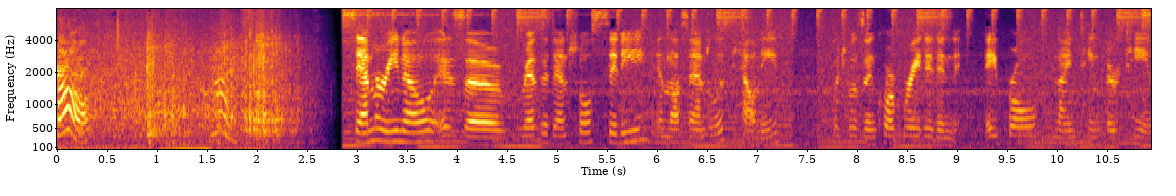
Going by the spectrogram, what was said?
oh. San Marino is a residential city in Los Angeles County, which was incorporated in April 1913.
